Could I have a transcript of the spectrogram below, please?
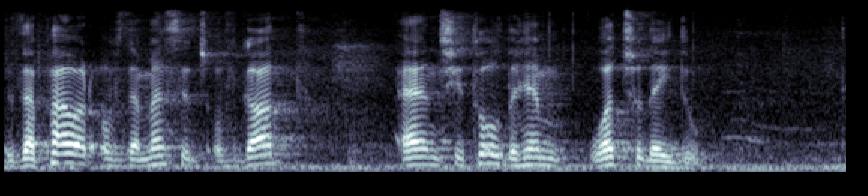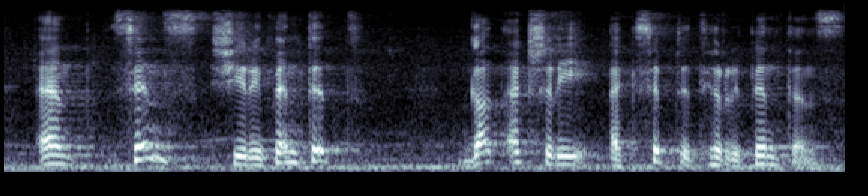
the power of the message of God and she told him, What should I do? And since she repented, God actually accepted her repentance.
